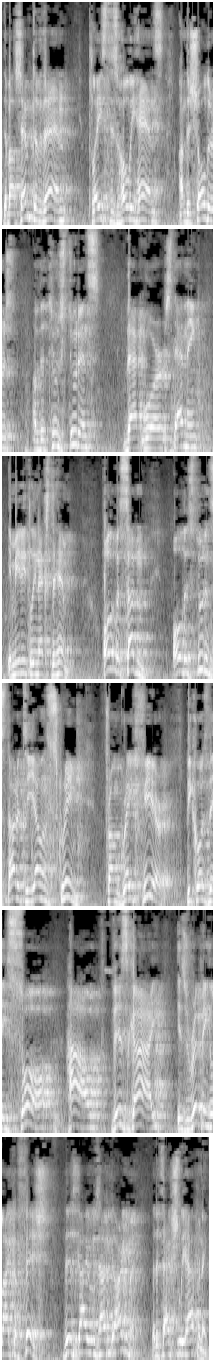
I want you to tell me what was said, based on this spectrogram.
The Baal Shem Tov then placed his holy hands on the shoulders of the two students that were standing immediately next to him. All of a sudden, all the students started to yell and scream from great fear because they saw how this guy is ripping like a fish. This guy who's having the argument that it's actually happening.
